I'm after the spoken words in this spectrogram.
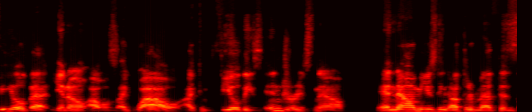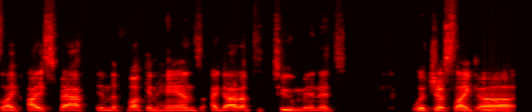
feel that, you know, I was like, wow, I can feel these injuries now. And now I'm using other methods like ice bath in the fucking hands. I got up to two minutes with just like uh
